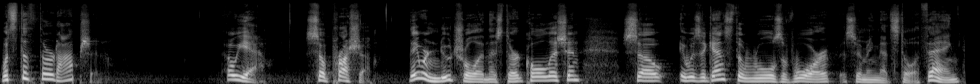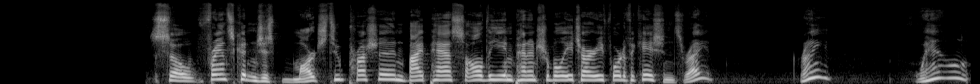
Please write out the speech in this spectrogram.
What's the third option? Oh, yeah. So, Prussia. They were neutral in this third coalition, so it was against the rules of war, assuming that's still a thing. So, France couldn't just march through Prussia and bypass all the impenetrable HRE fortifications, right? Right? Well,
